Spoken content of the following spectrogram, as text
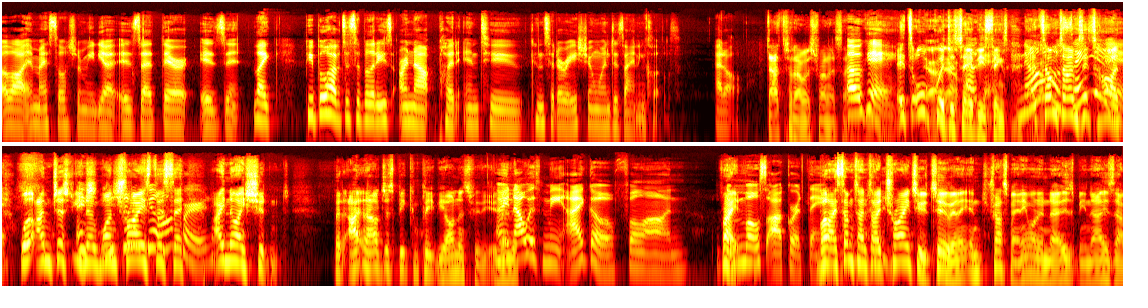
a lot in my social media is that there isn't like people who have disabilities are not put into consideration when designing clothes at all. That's what I was trying to say. Okay. It's awkward to yeah. say these things. No, and sometimes say it's hard. it. Well, I'm just, you It know, sh- one you shouldn't tries to feel say. I know I shouldn't, but I, I'll just be completely honest with you. you I mean, not with me. I go full on the Right. most awkward thing. Well, I sometimes I try to too, and, and trust me, anyone who knows me knows I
